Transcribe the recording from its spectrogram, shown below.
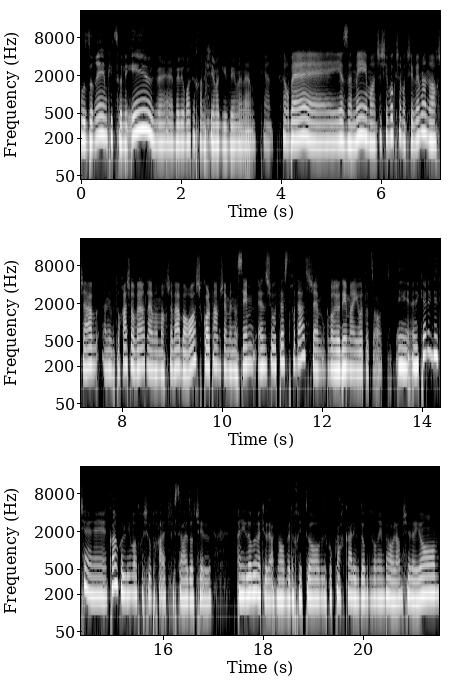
מוזרים, קיצוניים, ו- ולראות איך אנשים מגיבים אליהם. כן. הרבה יזמים או אנשי שיווק שמקשיבים לנו עכשיו, אני בטוחה שעוברת להם המחשבה בראש, כל פעם שהם מנסים איזשהו טסט חדש, שהם כבר יודעים מה יהיו התוצאות. אני כן אגיד שקודם כל לי מאוד חשוב בכלל התפיסה הזאת של... אני לא באמת יודעת מה עובד הכי טוב, זה כל כך קל לבדוק דברים בעולם של היום,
